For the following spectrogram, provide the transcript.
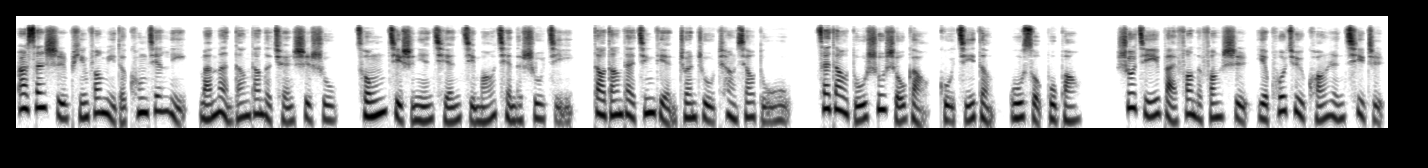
二三十平方米的空间里，满满当当的全是书，从几十年前几毛钱的书籍，到当代经典专著畅销读物，再到读书手稿、古籍等，无所不包。书籍摆放的方式也颇具狂人气质，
